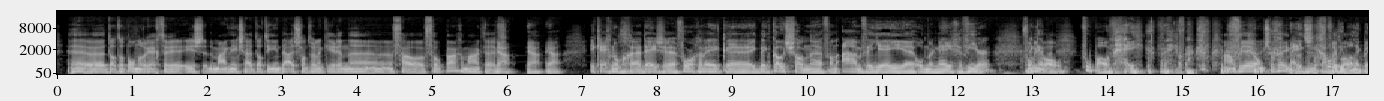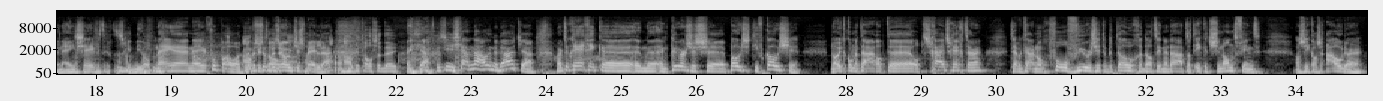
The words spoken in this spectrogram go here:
eh, dat dat onder de rechter is, er maakt niks uit dat hij in Duitsland wel een keer een, eh, een faux, een faux pas gemaakt heeft. Ja, ja, ja. Ik kreeg nog eh, deze vorige week. eh, ik ben coach van, eh, van AMVJ eh, onder 9-4. Volleybal. Voetbal, nee. nee. ANVJ Amstelveen. Nee, dat ik is ga volleybal. Ik ben 1,70. Dat schiet niet op. Nee, eh, nee voetbal. We zullen mijn zoontje spelen daar. Avital CD. Ja, precies. Ja, nou inderdaad, ja. Maar toen kreeg ik eh, een, een cursus eh, positief coachen. Nooit commentaar op de, op de scheidsrechter. Toen heb ik daar nog vol vuur zitten betogen dat inderdaad dat ik het gênant vind als ik als ouder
